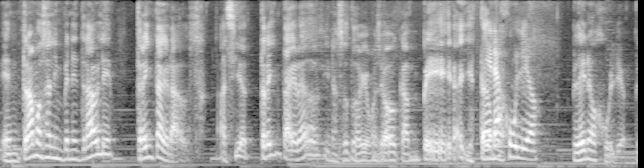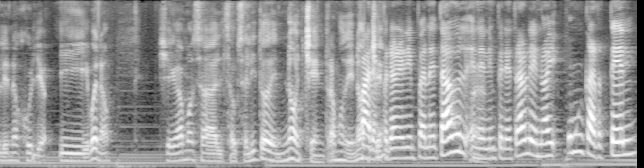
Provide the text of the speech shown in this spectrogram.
entramos al impenetrable 30 grados. Hacía 30 grados y nosotros habíamos llevado campera y estábamos. Era julio. Pleno julio, pleno julio. Y bueno, llegamos al Sausalito de noche, entramos de noche. pero en el impenetrable, en el impenetrable no hay un cartel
